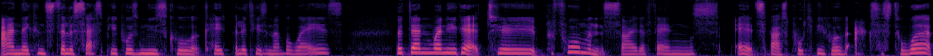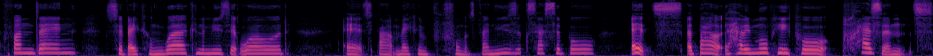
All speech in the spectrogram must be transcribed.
and they can still assess people's musical capabilities in other ways. But then when you get to performance side of things, it's about supporting people with access to work funding so they can work in the music world. It's about making performance venues accessible. It's about having more people present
